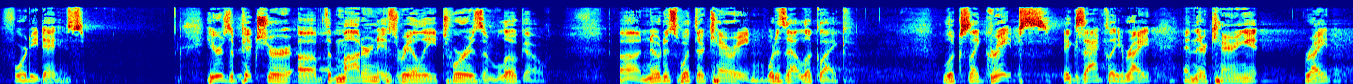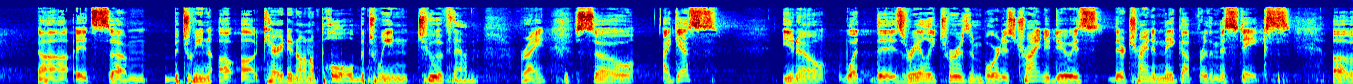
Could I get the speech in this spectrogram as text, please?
40 days. Here's a picture of the modern Israeli tourism logo. Uh, notice what they're carrying. What does that look like? Looks like grapes. Exactly, right? And they're carrying it, right? Uh, it's um, between uh, uh, carried it on a pole between two of them, right? So I guess you know what the Israeli Tourism Board is trying to do is they're trying to make up for the mistakes of,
